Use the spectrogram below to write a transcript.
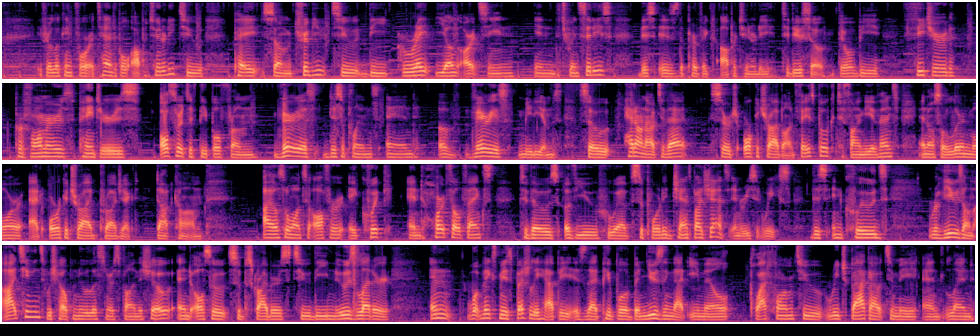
If you're looking for a tangible opportunity to pay some tribute to the great young art scene in the Twin Cities, this is the perfect opportunity to do so. There will be featured performers, painters, all sorts of people from various disciplines and of various mediums. So head on out to that. Search Orca Tribe on Facebook to find the event and also learn more at orcatribeproject.com. I also want to offer a quick and heartfelt thanks to those of you who have supported Chance by Chance in recent weeks. This includes reviews on iTunes, which help new listeners find the show, and also subscribers to the newsletter. And what makes me especially happy is that people have been using that email platform to reach back out to me and lend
